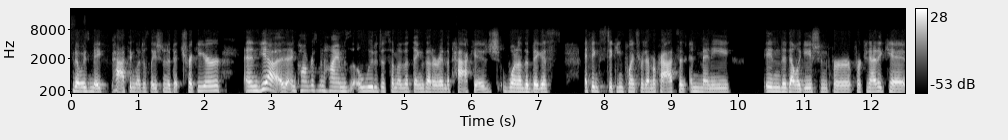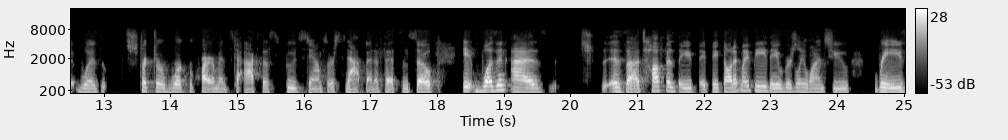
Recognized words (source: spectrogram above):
can always make passing legislation a bit trickier. And yeah, and Congressman Himes alluded to some of the things that are in the package. One of the biggest, I think, sticking points for Democrats and, and many in the delegation for for Connecticut was stricter work requirements to access food stamps or SNAP benefits, and so it wasn't as as uh, tough as they, they thought it might be. They originally wanted to raise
